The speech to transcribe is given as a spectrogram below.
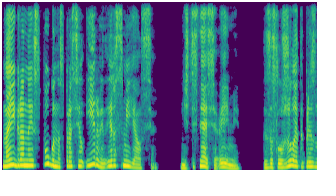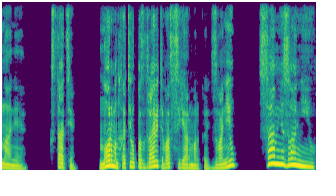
Наигранно испуганно спросил Ирвин и рассмеялся. Не стесняйся, Эйми. Ты заслужила это признание. Кстати, Норман хотел поздравить вас с ярмаркой. Звонил? Сам не звонил.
